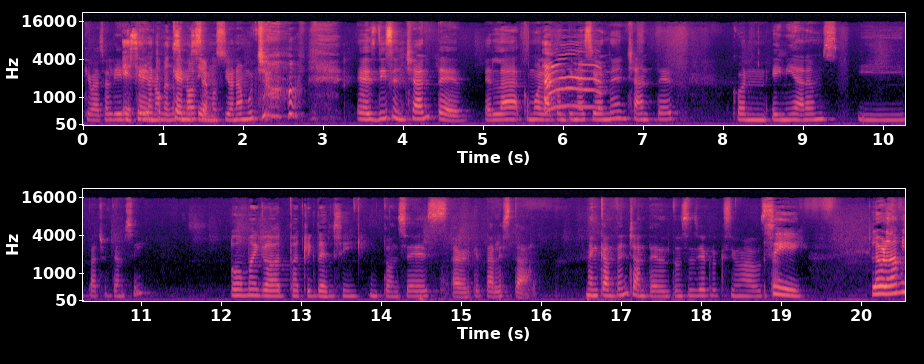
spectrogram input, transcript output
que va a salir Esa que, es la no, que más nos que nos emociona. emociona mucho es Disenchanted. Es la, como la continuación de Enchanted con Amy Adams y Patrick Dempsey. Oh my God, Patrick Dempsey. Entonces, a ver qué tal está. Me encanta Enchanted, entonces yo creo que sí me va a gustar. Sí. La verdad a mí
